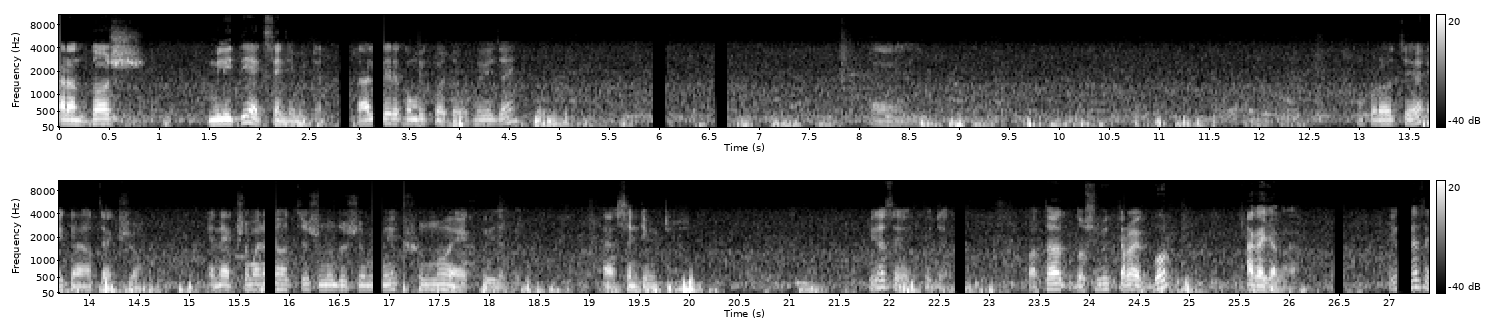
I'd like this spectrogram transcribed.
কারণ দশ মিলিতে এক সেন্টিমিটার। তাহলে এরকম কত হয়ে যায়? উপরে হচ্ছে, এখানে হচ্ছে একশো। এখানে একশো মানে হচ্ছে শূন্য দশমিক শূন্য এক হয়ে যাবে সেন্টিমিটার। ঠিক আছে? এটা। অর্থাৎ দশমিক তেরো একবার আগা যাবে। ঠিক আছে?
